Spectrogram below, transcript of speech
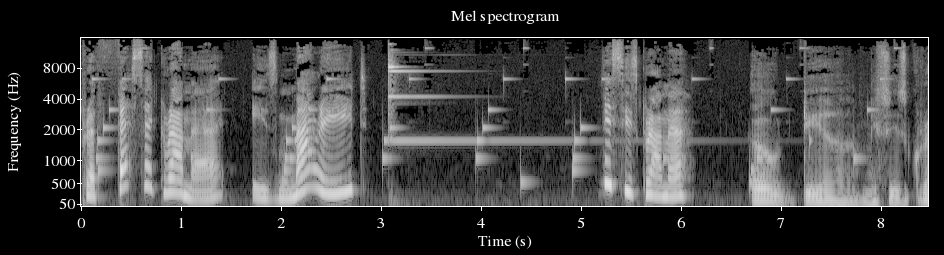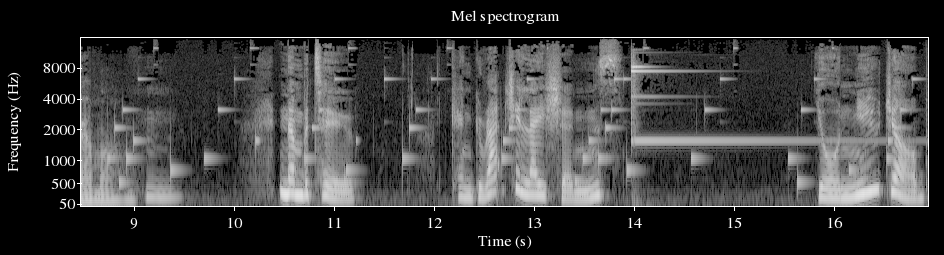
Professor Grammar is married. Mrs. Grammar. Oh dear, Mrs. Grammar. Hmm. Number two. Congratulations. Your new job.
